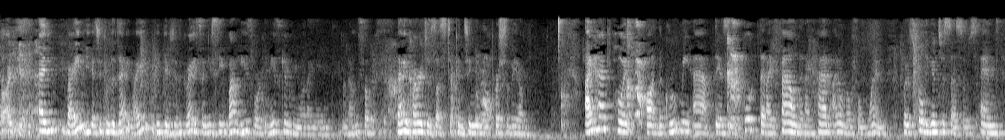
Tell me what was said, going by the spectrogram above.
Lord. And right, He gets you through the day, right? He gives you the grace, and you see, wow, He's working. He's giving me what I need. You know, so that encourages us to continue to persevere. I had put on the GroupMe app, there's a book that I found that I had, I don't know from when, but it's called The Intercessors. And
